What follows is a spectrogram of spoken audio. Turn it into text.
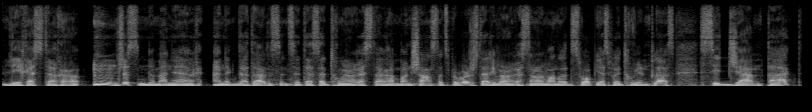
Les restaurants, juste de manière anecdotale, c'est c'est assez de trouver un restaurant, bonne chance. Tu peux pas juste arriver à un restaurant un vendredi soir puis espérer trouver une place. C'est jam-packed.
